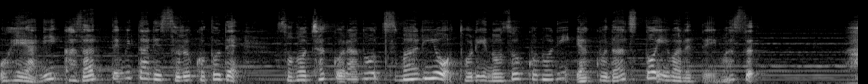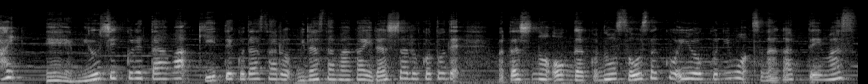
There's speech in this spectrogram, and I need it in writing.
お部屋に飾ってみたりすることで、そのチャクラの詰まりを取り除くのに役立つと言われています。はい、えー、ミュージックレターは聴いてくださる皆様がいらっしゃることで私の音楽の創作意欲にもつながっています、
